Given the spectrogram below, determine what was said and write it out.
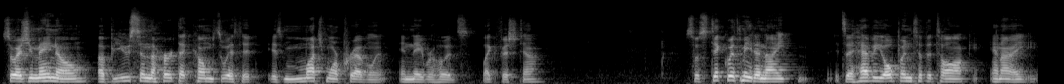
So, as you may know, abuse and the hurt that comes with it is much more prevalent in neighborhoods like Fishtown. So, stick with me tonight. It's a heavy open to the talk, and I,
